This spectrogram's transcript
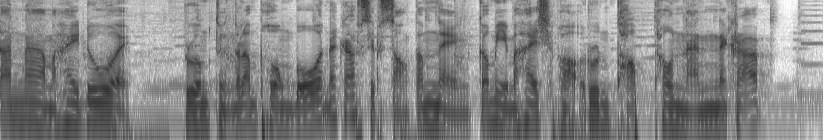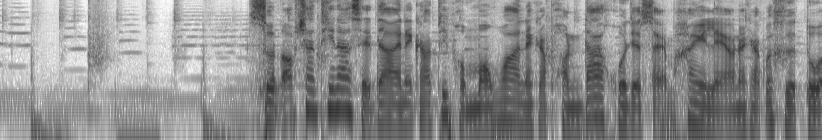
ด้านหน้ามาให้ด้วย รวมถึงลำโพงโบสนะครับ 12 ตำแหน่งก็มีมาให้เฉพาะรุ่นท็อปเท่านั้นนะครับส่วนออปชันที่น่าเสียดายนะครับที่ผมมองว่านะครับ Honda ควรจะใส่มาให้แล้วนะครับ ก็คือตัว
